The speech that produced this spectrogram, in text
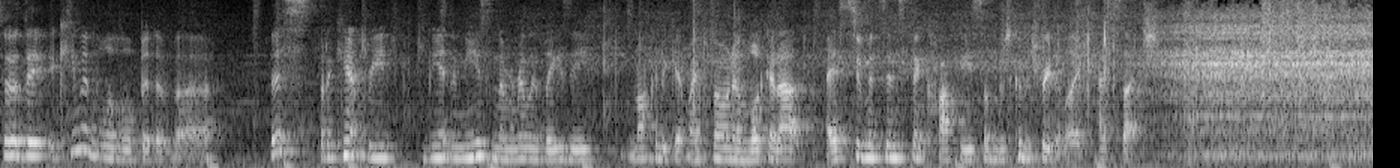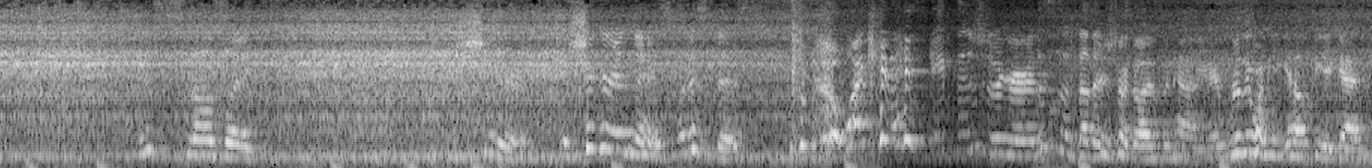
So they, it came with a little bit of uh, this, but I can't read Vietnamese and I'm really lazy. I'm not gonna get my phone and look it up. I assume it's instant coffee, so I'm just gonna treat it like as such. This smells like sugar. There's sugar in this. What is this? Why can't I escape this sugar? This is another struggle I've been having. I really want to eat healthy again.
